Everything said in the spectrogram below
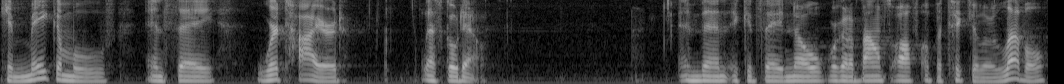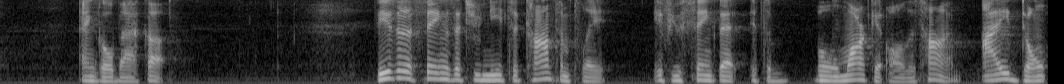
can make a move and say, "We're tired, let's go down." And then it could say, no, we're going to bounce off a particular level and go back up. These are the things that you need to contemplate if you think that it's a bull market all the time. I don't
